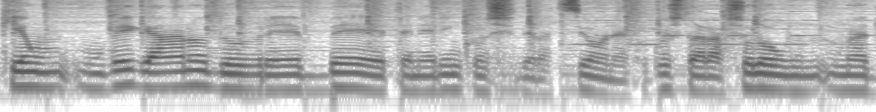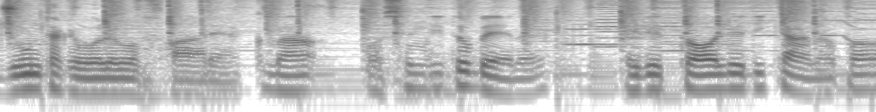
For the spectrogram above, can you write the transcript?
che un, un vegano dovrebbe tenere in considerazione ecco questa era solo un- un'aggiunta che volevo fare ecco. Ma ho sentito bene? Hai detto olio di canapa?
